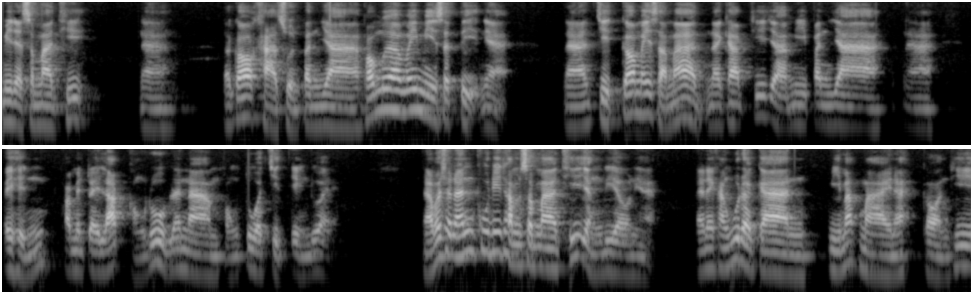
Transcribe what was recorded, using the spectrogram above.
มีแต่สมาธินะแล้วก็ขาดส่วนปัญญา เพราะเมื่อไม่มีสติเนี่ยนะจิตก็ไม่สามารถนะครับที่จะมีปัญญานะไปเห็นความเป็นไตรลักษณ์ของรูปและนามของตัวจิตเองด้วยนะเพราะฉะนั้นผู้ที่ทำสมาธิอย่างเดียวเนี่ย ในครั้งพุทธกาลมีมากมายนะก่อนที่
